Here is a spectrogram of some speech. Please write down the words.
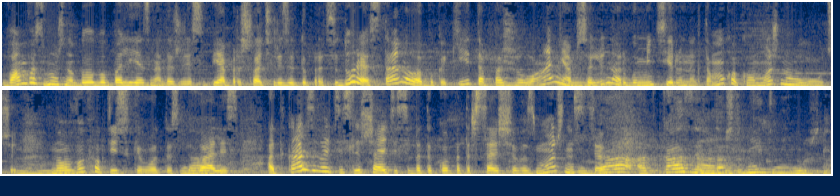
вам, возможно, было бы полезно, даже если бы я прошла через эту процедуру и оставила бы какие-то пожелания абсолютно аргументированные к тому, как его можно улучшить. Но вы фактически вот испугались, отказываетесь, лишаете себя такой потрясающей возможности. Я отказываюсь, А. потому что мне это не нужно.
